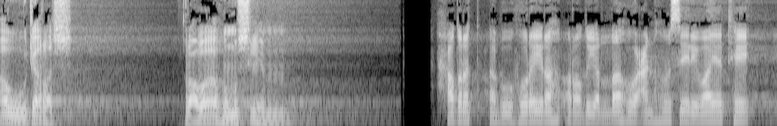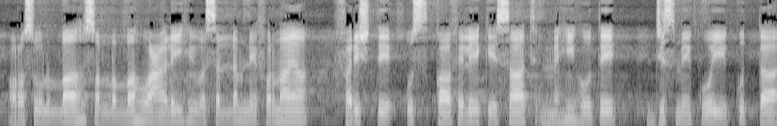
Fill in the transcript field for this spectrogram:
أو جرس. رواه مسلم. حضرت ابو حریرہ رضی اللہ عنہ سے روایت ہے، رسول اللہ صلی اللہ علیہ وسلم نے فرمایا فرشتے اس قافلے کے ساتھ نہیں ہوتے جس میں کوئی کتا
